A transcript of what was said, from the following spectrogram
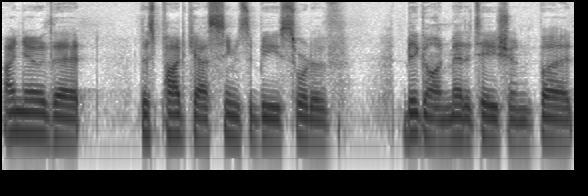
I know that this podcast seems to be sort of big on meditation, but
